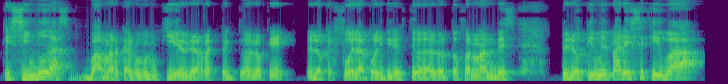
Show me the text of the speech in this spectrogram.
que sin dudas va a marcar un quiebre respecto de lo que, de lo que fue la política exterior de Alberto Fernández, pero que me parece que va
